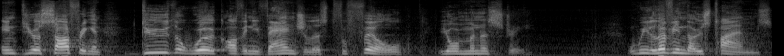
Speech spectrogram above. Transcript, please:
endure suffering, and do the work of an evangelist, fulfill your ministry. We live in those times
